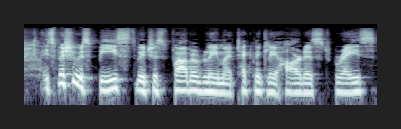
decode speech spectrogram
especially with beast which is probably my technically hardest race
